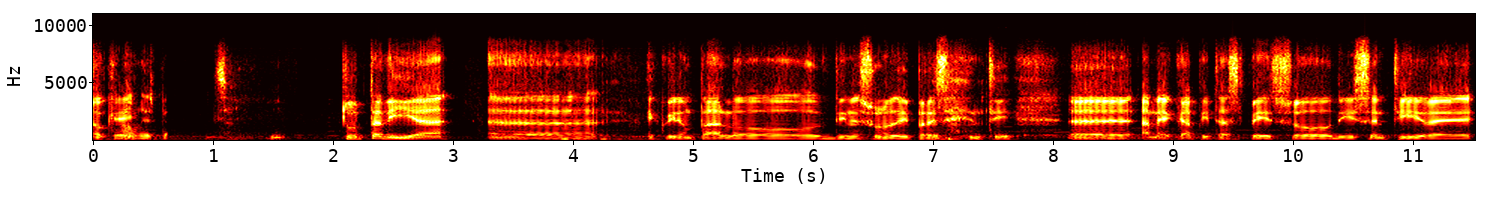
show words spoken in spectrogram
okay. a un'esperienza. Tuttavia, eh, e qui non parlo di nessuno dei presenti, eh, a me capita spesso di sentire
